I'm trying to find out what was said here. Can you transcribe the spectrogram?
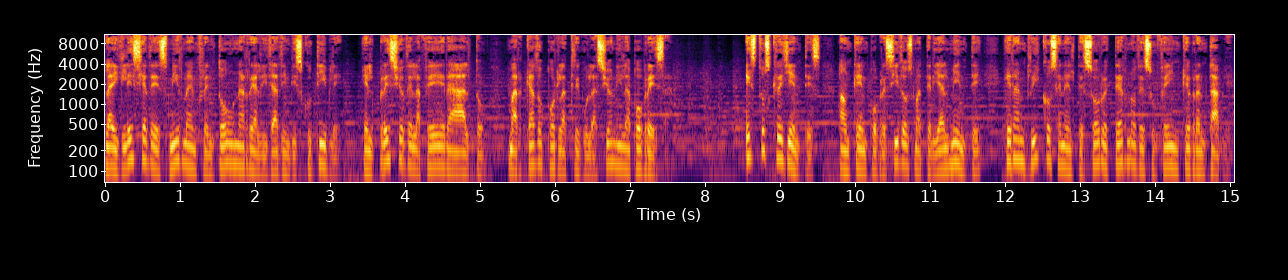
la iglesia de Esmirna enfrentó una realidad indiscutible, el precio de la fe era alto, marcado por la tribulación y la pobreza. Estos creyentes, aunque empobrecidos materialmente, eran ricos en el tesoro eterno de su fe inquebrantable.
